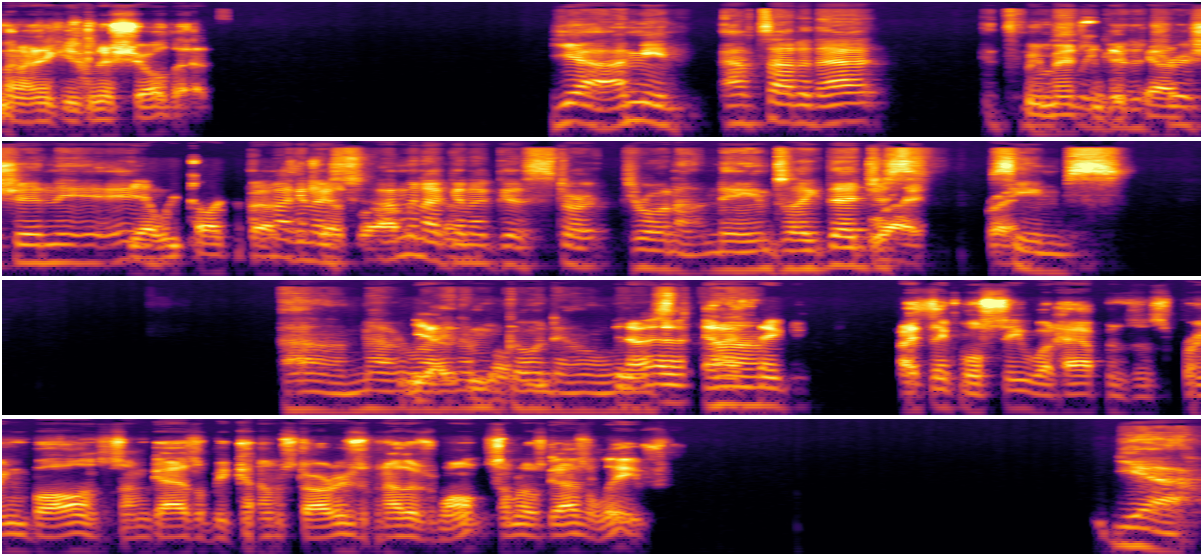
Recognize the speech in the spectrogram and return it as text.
and I think he's going to show that. Yeah, I mean, outside of that, it's we mostly good attrition. yeah, we talked about. I'm not gonna. I'm not gonna start throwing out names like that. Just right, right. seems um, not right. Yeah, I'm going down the list. Know, and um, I think I think we'll see what happens in spring ball, and some guys will become starters, and others won't. Some of those guys will leave. Yeah,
